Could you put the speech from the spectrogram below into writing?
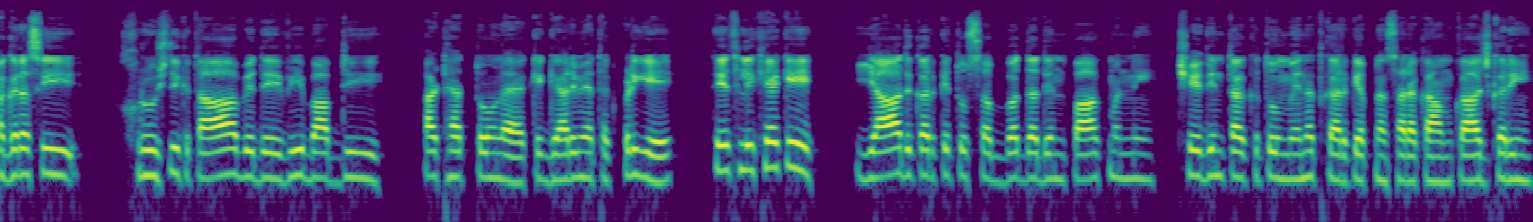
ਅਗਰ ਅਸੀਂ ਖਰੂਸ਼ ਦੀ ਕਿਤਾਬ ਦੇ 20 ਬਾਬ ਦੀ 8 ਤੋਂ ਲੈ ਕੇ 11ਵੀਂ ਤੱਕ ਪੜ੍ਹੀਏ ਤੇ ਇਸ ਲਿਖਿਆ ਕਿ ਯਾਦ ਕਰਕੇ ਤੂੰ ਸਬਤ ਦਾ ਦਿਨ ਪਾਕ ਮੰਨੀ 6 ਦਿਨ ਤੱਕ ਤੂੰ ਮਿਹਨਤ ਕਰਕੇ ਆਪਣਾ ਸਾਰਾ ਕੰਮ ਕਾਜ ਕਰੀ,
